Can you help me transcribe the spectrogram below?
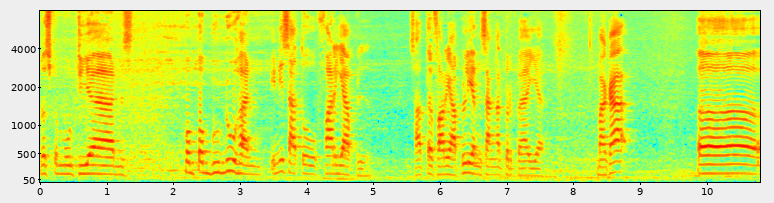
terus kemudian pembunuhan ini satu variabel. Satu variabel yang sangat berbahaya. Maka eh,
